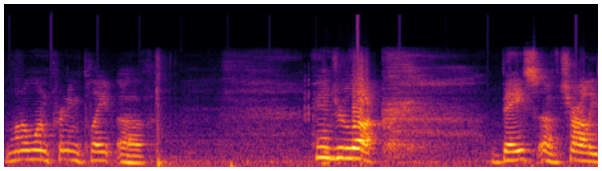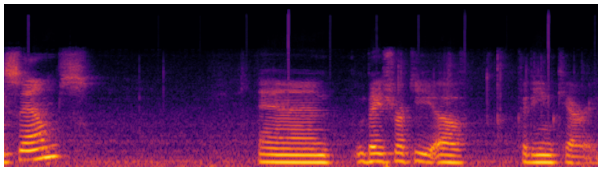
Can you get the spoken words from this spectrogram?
One-on-one oh printing plate of Andrew Luck, base of Charlie Sims, and base rookie of Ka'Deem Carey.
